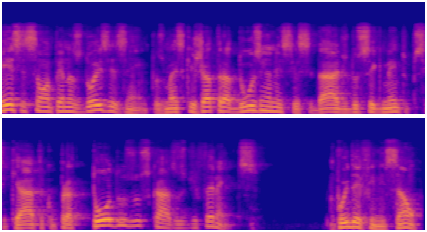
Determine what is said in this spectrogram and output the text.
esses são apenas dois exemplos, mas que já traduzem a necessidade do segmento psiquiátrico para todos os casos diferentes. Por definição,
